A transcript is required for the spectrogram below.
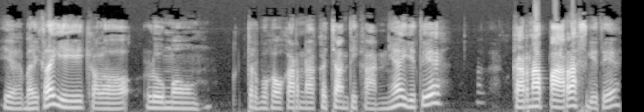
ya balik lagi kalau lu mau terpukau karena kecantikannya gitu ya, karena paras gitu ya.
